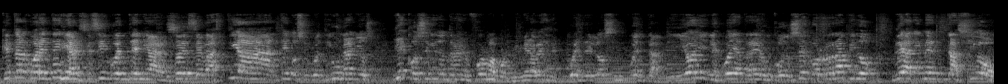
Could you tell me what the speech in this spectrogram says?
¿Qué tal cuarentenials y cincuentenials? Soy Sebastián, tengo 51 años y he conseguido entrar en forma por primera vez después de los 50 y hoy les voy a traer un consejo rápido de alimentación,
